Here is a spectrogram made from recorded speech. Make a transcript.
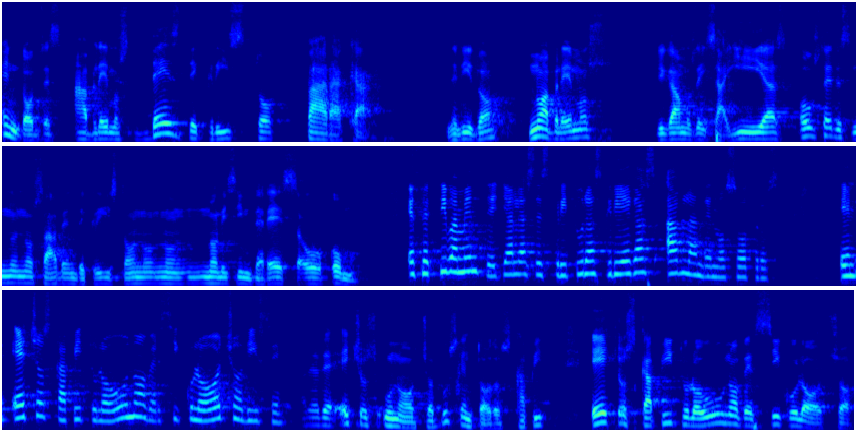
Entonces, hablemos desde Cristo para acá. ¿Entendido? No hablemos, digamos, de Isaías, o ustedes no, no saben de Cristo, no, no, no les interesa, o cómo. Efectivamente, ya las escrituras griegas hablan de nosotros. En Hechos capítulo 1, versículo 8 dice, Hechos 1.8, busquen todos. capi- Hechos capítulo 1, versículo 8.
